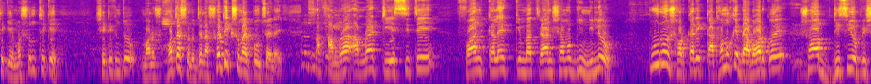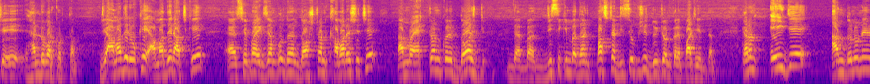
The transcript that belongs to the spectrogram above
থেকে ইমোশন থেকে, সেটি কিন্তু মানুষ হতাশ হলো যে না, সঠিক সময় পৌঁছায় নাই। আমরা আমরা টিএসসিতে ফান্ড কালেক্ট কিংবা ত্রাণ সামগ্রী নিলেও পুরো সরকারি কাঠামোকে ব্যবহার করে সব ডিসি অফিসে হ্যান্ডওভার করতাম। যে আমাদের, ওকে, আমাদের আজকে সে ফর এক্সাম্পল ধরেন দশ টন খাবার এসেছে আমরা এক টন করে দশ ডিসি কিংবা ধরেন পাঁচটা ডিসি অফিসে দুই টন করে পাঠিয়ে দিতাম। কারণ এই যে আন্দোলনের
